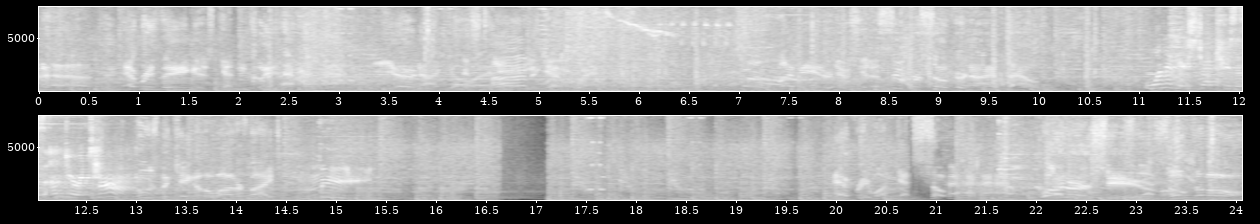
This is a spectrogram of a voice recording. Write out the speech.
Everything is getting clean. You're not going It's time to get wet. Let me introduce you to Super Soaker 9000. One of your structures is under attack. Who's the king of the water fight? Me! Everyone gets soaked. water shield! Soak them all!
